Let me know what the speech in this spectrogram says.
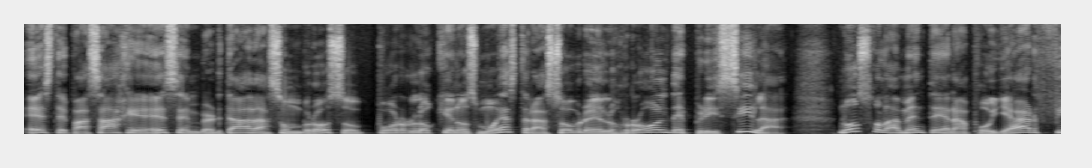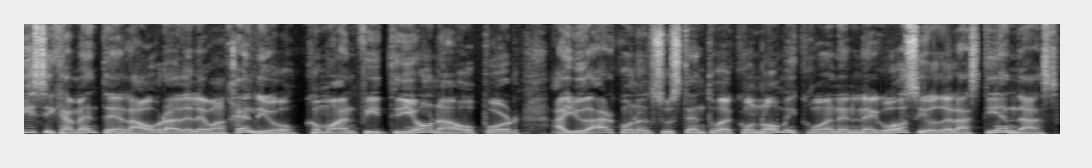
Este pasaje es en verdad asombroso por lo que nos muestra sobre el rol de Priscila, no solamente en apoyar físicamente en la obra del Evangelio como anfitriona o por ayudar con el sustento económico en el negocio de las tiendas,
